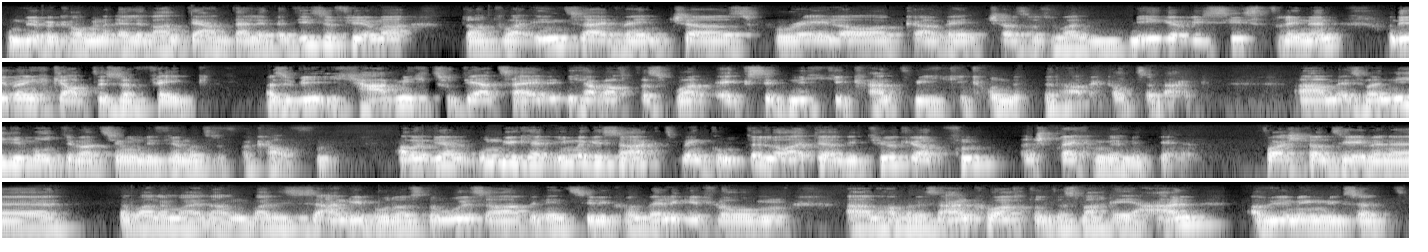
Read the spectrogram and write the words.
Und wir bekommen relevante Anteile bei dieser Firma. Dort war Inside Ventures, Greylock uh, Ventures, also waren mega VCs drinnen. Und ich habe eigentlich geglaubt, das ist ein Fake. Also wie, ich habe mich zu der Zeit, ich habe auch das Wort Exit nicht gekannt, wie ich gegründet habe, Gott sei Dank. Ähm, es war nie die Motivation, die Firma zu verkaufen. Aber wir haben umgekehrt immer gesagt, wenn gute Leute an die Tür klopfen, dann sprechen wir mit denen. Vorstandsebene, da war einmal dann war dieses Angebot aus der USA, bin in Silicon Valley geflogen, ähm, haben wir das angehört und das war real. Aber wir haben irgendwie gesagt,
